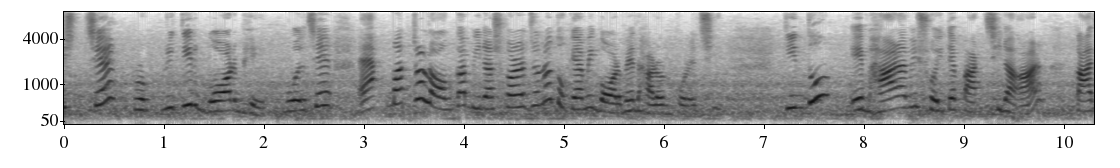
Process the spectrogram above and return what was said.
এসছে প্রকৃতির গর্ভে। বলছে, একমাত্র লঙ্কা বিনাশ করার জন্য তোকে আমি গর্ভে ধারণ করেছি। কিন্তু এ ভার আমি সইতে পারছি না আর। কাজ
